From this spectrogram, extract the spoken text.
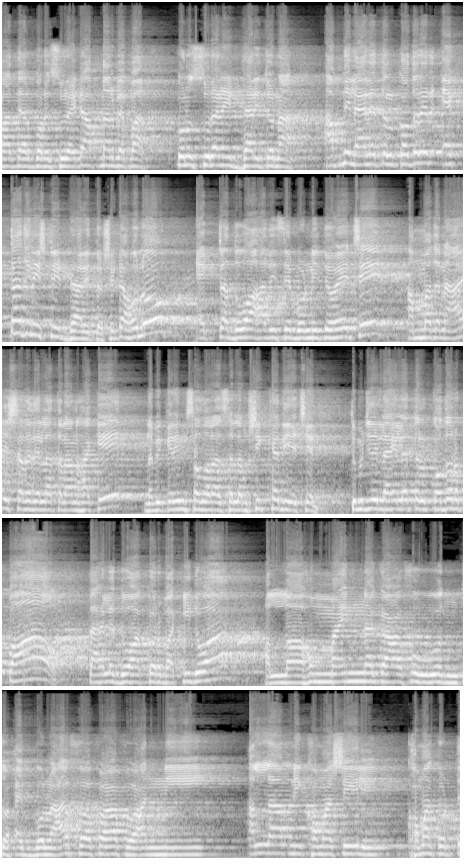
ফাতিহার পরে সূরা, এটা আপনার ব্যাপার, কোনো সূরা নির্ধারিত না। আপনি লাইলাতুল কদরের একটা জিনিস নির্ধারিত, সেটা হলো একটা দোয়া হাদিসে বর্ণিত হয়েছে, আম্মা জানা আয়েশা রাদিয়াল্লাহু তাআলা আনহাকে নবী করিম সাল্লাল্লাহু আলাইহি সাল্লাম শিক্ষা দিয়েছেন, তুমি যদি লাইলাতুল কদর পাও, তাহলে দোয়া করবা। কি দোয়া? আল্লাহুম্মা ইন্নাকা আফুউন তুহিব্বুল আফওয়া ফাআফু আন্নি। আল্লাহ আপনি ক্ষমাশীল, ক্ষমা করতে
